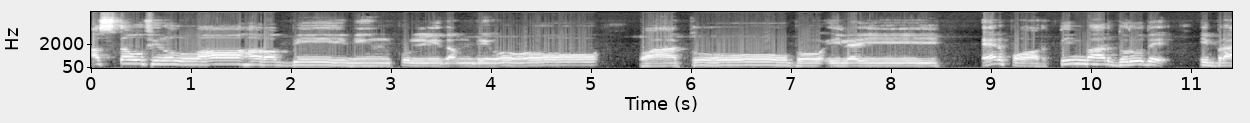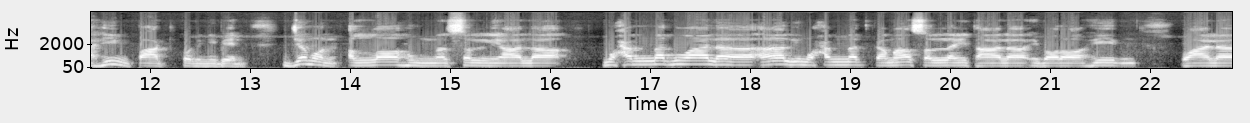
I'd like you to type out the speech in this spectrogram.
আস্তাগফিরুল্লাহ রাব্বি মিন কুল্লি যামবিন ওয়া আতুবু ইলাইহি। এরপর তিনবার দুরুদে ইব্রাহিম পাঠ করে নেবেন। যেমন, আল্লাহুম্মা সাল্লি আলা মুহাম্মদ ওয়ালা আলি মুহাম্মদ কামা সাল্লাইতা ইব্রাহিম ওয়ালা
